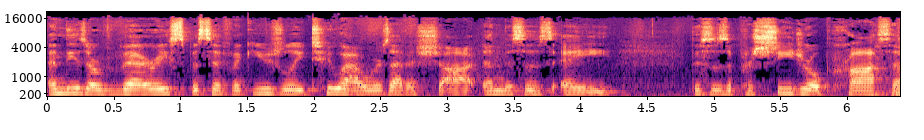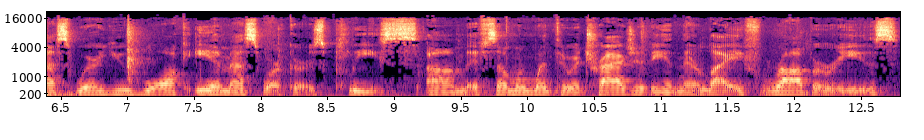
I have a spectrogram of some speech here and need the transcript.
and these are very specific, usually two hours at a shot. And this is a This is a procedural process where you walk EMS workers, police, um, if someone went through a tragedy in their life, robberies,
